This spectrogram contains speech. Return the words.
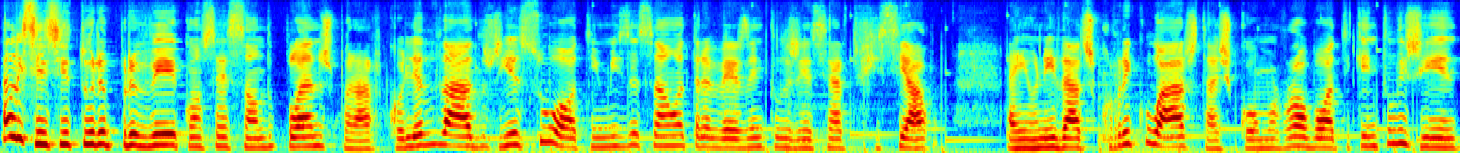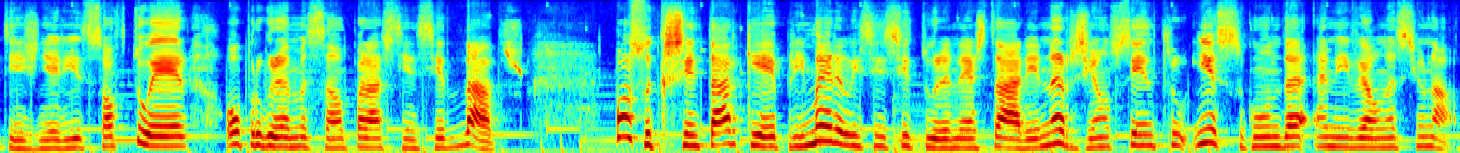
A licenciatura prevê a concessão de planos para a recolha de dados e a sua otimização através da inteligência artificial em unidades curriculares, tais como robótica inteligente, engenharia de software ou programação para a ciência de dados. Posso acrescentar que é a primeira licenciatura nesta área na região centro e a segunda a nível nacional.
